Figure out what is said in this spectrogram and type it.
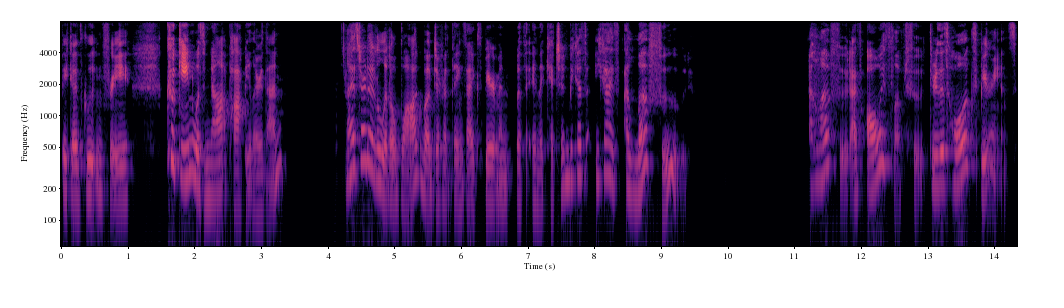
because gluten free cooking was not popular then. I started a little blog about different things I experiment with in the kitchen because you guys, I love food. I love food. I've always loved food through this whole experience.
